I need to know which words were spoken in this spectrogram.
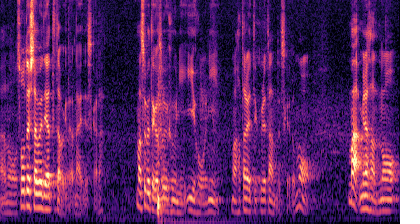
あの想定した上でやってたわけではないですから、まあ、全てがそういうふうにいい方に、まあ、働いてくれたんですけども、まあ、皆さんの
